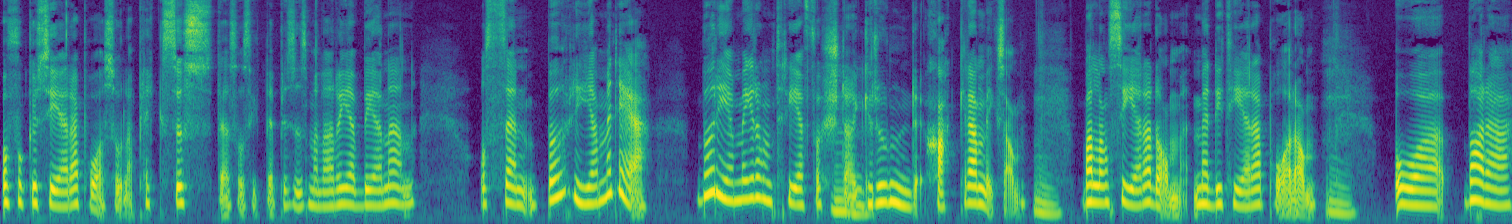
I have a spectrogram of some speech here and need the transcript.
Och fokusera på solarplexus, det som sitter precis mellan revbenen. Och sen börja med det. Börja med de tre första Mm. grundchakran liksom. Mm. Balansera dem, meditera på dem Mm. och bara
